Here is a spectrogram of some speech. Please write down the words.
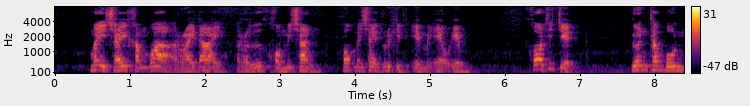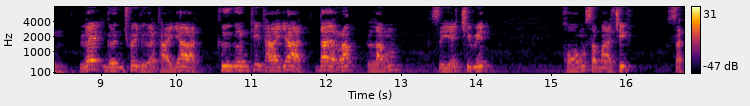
ำไม่ใช้คำว่ารายได้หรือคอมมิชชั่น เพราะไม่ใช่ธุรกิจ MLM ข้อที่ 7 เงินทำบุญและเงินช่วยเหลือทายาทคือเงินที่ทายาทได้รับหลังเสียชีวิต ของสมาชิก สัจ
